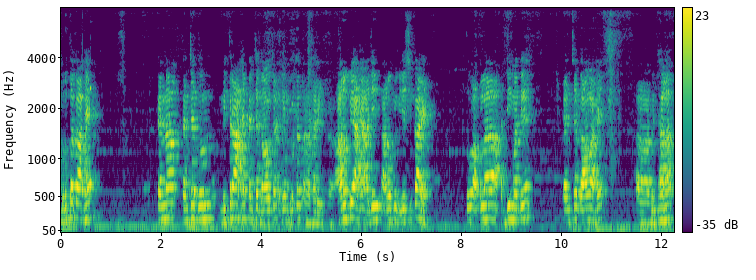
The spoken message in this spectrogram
मृतक आहे. त्यांना त्यांच्या दोन मित्र आहेत त्यांच्या गावच्या हे मृतक सॉरी आरोपी आहे अजय आरोपी विजय शिकारे. तो आपला हद्दीमध्ये त्यांचं गाव आहे विठाला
